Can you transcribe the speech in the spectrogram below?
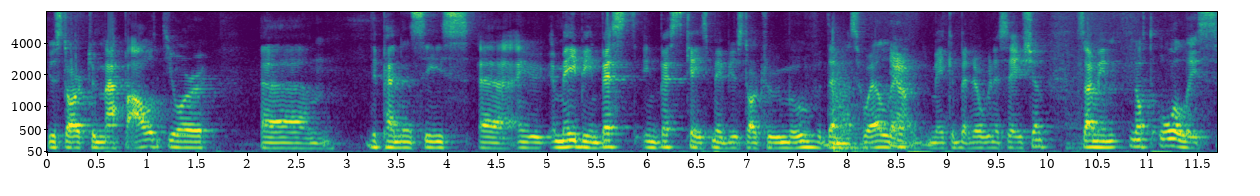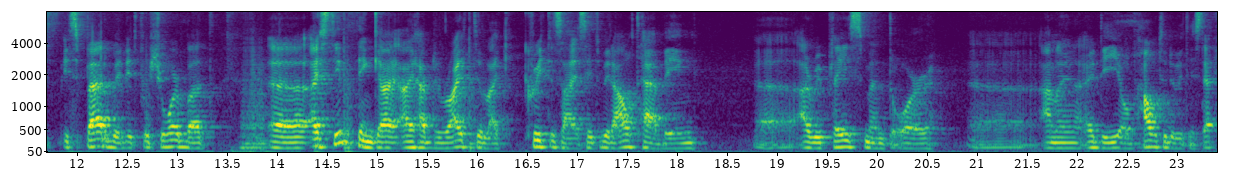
You start to map out your um, dependencies, uh, and, you, maybe in best in best case, maybe you start to remove them as well Yeah. and make a better organization. So I mean, not all is is bad with it for sure, but uh, I still think I, I have the right to like criticize it without having uh, a replacement or uh, an idea of how to do it instead.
